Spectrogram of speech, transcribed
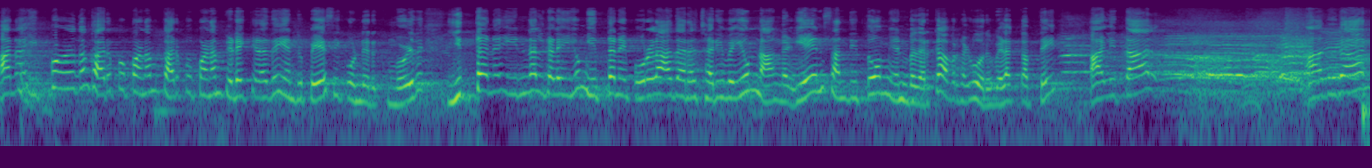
ஆனால் இப்பொழுதும் கருப்பு பணம் கருப்பு பணம் கிடைக்கிறது என்று பேசிக்கொண்டிருக்கும் பொழுது இத்தனை இன்னல்களையும் இத்தனை பொருளாதார சரிவையும் நாங்கள் ஏன் சந்தித்தோம் என்பதற்கு அவர்கள் ஒரு விளக்கத்தை அளித்தால் அதுதான்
